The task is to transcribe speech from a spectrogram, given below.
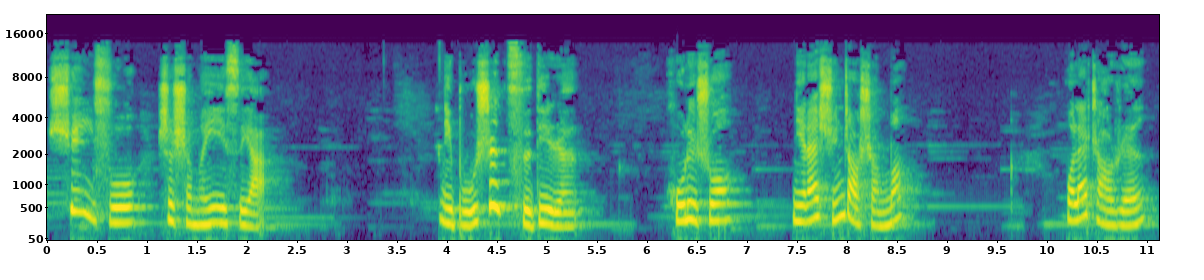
驯服是什么意思呀？”你不是此地人。狐狸说：“你来寻找什么？”我来找人。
